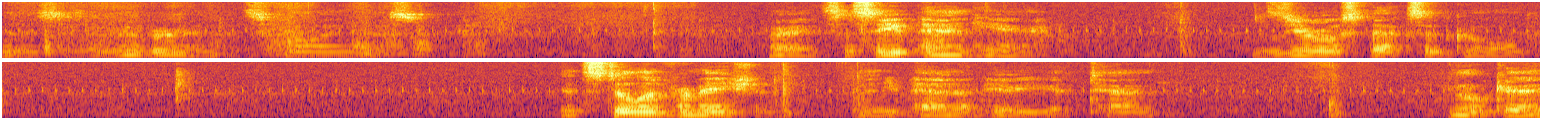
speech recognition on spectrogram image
This is a river and it's flowing this way. Alright, so say pan here. Zero specks of gold. It's still information. And then you pan up here, you get 10. Okay.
